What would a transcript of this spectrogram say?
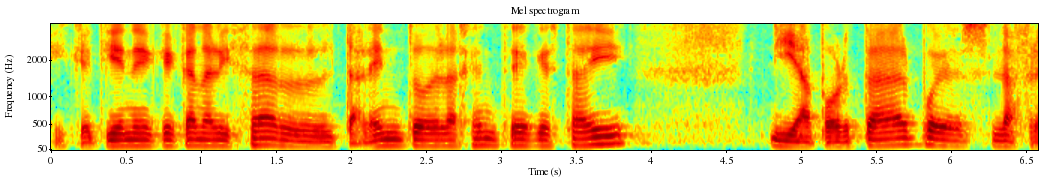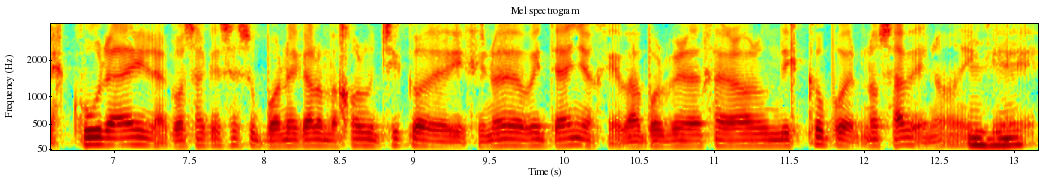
y que tiene que canalizar el talento de la gente que está ahí y aportar pues la frescura y la cosa que se supone que a lo mejor un chico de 19 o 20 años que va por primera vez a grabar un disco pues no sabe, ¿no? Y que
